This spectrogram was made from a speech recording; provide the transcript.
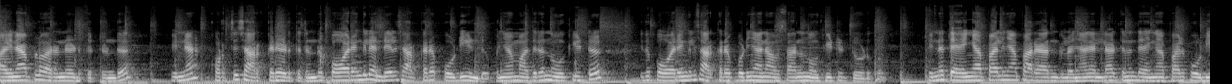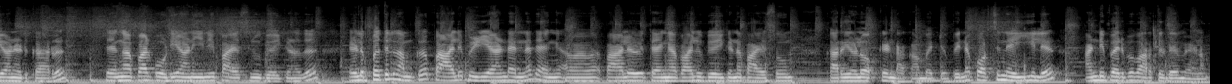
പൈനാപ്പിൾ ഒരെണ്ണം എടുത്തിട്ടുണ്ട്. പിന്നെ കുറച്ച് ശർക്കര എടുത്തിട്ടുണ്ട്. പോരെങ്കിൽ എന്റെ കയ്യിൽ ശർക്കര പൊടിയുണ്ട്. അപ്പോൾ ഞാൻ മധുരം നോക്കിയിട്ട് ഇത് പോരെങ്കിൽ ശർക്കരപ്പൊടി ഞാൻ അവസാനം നോക്കിയിട്ട് ഇട്ട് കൊടുക്കും. പിന്നെ തേങ്ങാപ്പാൽ ഞാൻ പറയാറുണ്ടല്ലോ ഞാൻ എല്ലാത്തിനും തേങ്ങാപ്പാൽ പൊടിയാണ് എടുക്കാറ്. തേങ്ങാപ്പാൽ പൊടിയാണ് ഇനി പായസത്തിന് ഉപയോഗിക്കുന്നത്. എളുപ്പത്തിൽ നമുക്ക് പാൽ പിഴിയാണ്ട് തന്നെ തേങ്ങ പാൽ തേങ്ങാപ്പാൽ ഉപയോഗിക്കുന്ന പായസവും കറികളും ഒക്കെ ഉണ്ടാക്കാൻ പറ്റും. പിന്നെ കുറച്ച് നെയ്യിൽ അണ്ടിപ്പരിപ്പ് വറുത്തിടുകയും വേണം.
